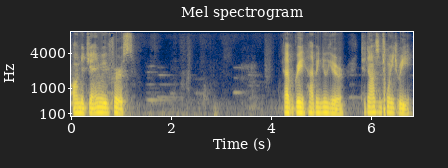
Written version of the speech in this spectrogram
on the January 1st. Have a great Happy New Year 2023.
